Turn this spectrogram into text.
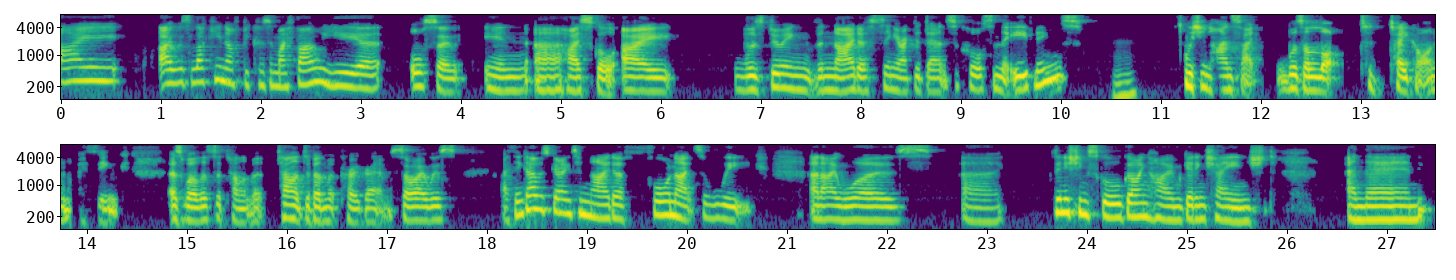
I I was lucky enough because in my final year also in uh, high school, I was doing the NIDA singer actor dancer course in the evenings, mm-hmm. which in hindsight was a lot to take on, I think, as well as the talent talent development program. So I was, I think I was going to NIDA four nights a week, and I was uh, finishing school, going home, getting changed, and then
